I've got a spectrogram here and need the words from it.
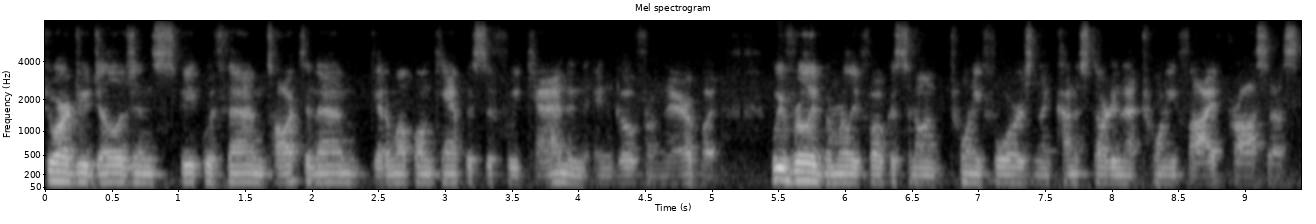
do our due diligence speak with them talk to them get them up on campus if we can and, and go from there. But we've really been really focusing on 24s and then kind of starting that 25 process.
